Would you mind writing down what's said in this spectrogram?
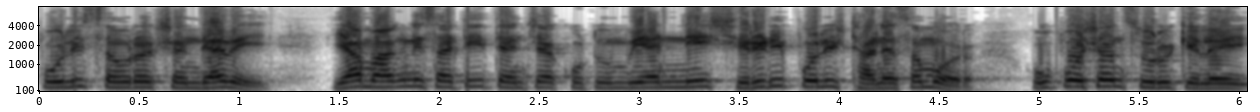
पोलीस संरक्षण द्यावे या मागणीसाठी त्यांच्या कुटुंबियांनी शिर्डी पोलीस ठाण्यासमोर उपोषण सुरू केलंय.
